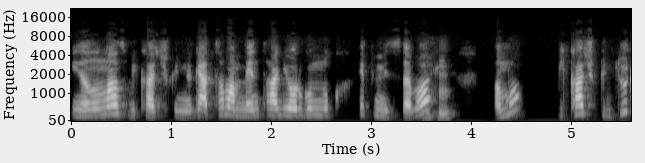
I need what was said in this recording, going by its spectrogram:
inanılmaz birkaç günlük. Ya tamam mental yorgunluk hepimizde var hı. ama birkaç gündür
